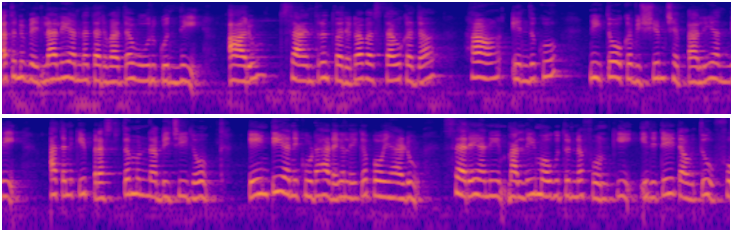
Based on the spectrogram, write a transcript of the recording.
అతను వెళ్ళాలి అన్న తర్వాత ఊరుకుంది. ఆరు సాయంత్రం త్వరగా వస్తావు కదా? హా ఎందుకు? నీతో ఒక విషయం చెప్పాలి అంది. అతనికి ప్రస్తుతం ఉన్న బిజీలో ఏంటి అని కూడా అడగలేకపోయాడు. సరే అని మళ్ళీ మోగుతున్న ఫోన్కి ఇరిటేట్ అవుతూ ఫో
